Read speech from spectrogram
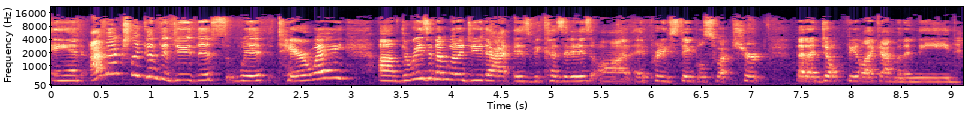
and I'm actually going to do this with tearaway. Um, the reason I'm going to do that is because it is on a pretty stable sweatshirt that I don't feel like I'm going to need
